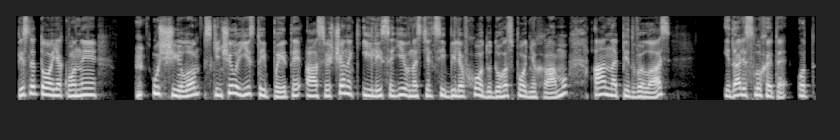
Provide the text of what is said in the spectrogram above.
після того, як вони у Шіло скінчили їсти й пити, а священик Ілій сидів на стільці біля входу до Господнього храму, Анна підвелась. І далі слухайте, от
